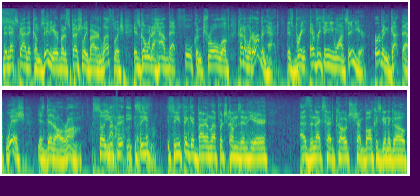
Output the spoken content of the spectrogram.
the next guy that comes in here, but especially Byron Leftwich, is going to have that full control of kind of what Urban had, is bring everything he wants in here. Urban got that wish, just did it all wrong. So you, th- wrong, so you, so you think if Byron Leftwich comes in here as the next head coach, Trent Baalke is going to go.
